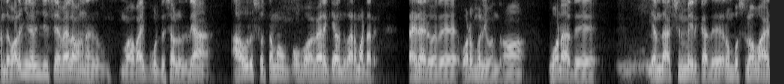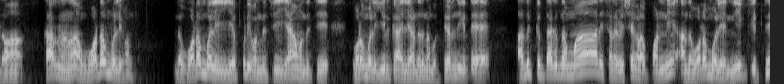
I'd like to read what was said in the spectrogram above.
அந்த வளைஞ்சு நெளிஞ்சு வேலை வாங்கின வாய்ப்பு கொடுத்த சேவல் இருக்கு இல்லையா? அவர் சுத்தமாக வேலைக்கே வந்து வரமாட்டார். டயர்ட் ஆகிடுவார் உடம்புலி வந்துடும் ஓடாது எந்த ஆக்ஷனுமே இருக்காது ரொம்ப ஸ்லோவாகிடும் காரணம் என்னென்னா உடம்பு வலி வந்துடும் இந்த உடம்பு வலி எப்படி வந்துச்சு ஏன் வந்துச்சு உடம்பு வலி இருக்கா இல்லையான்றது நம்ம தெரிஞ்சுக்கிட்டு அதுக்கு தகுந்த மாதிரி சில விஷயங்களை பண்ணி அந்த உடம்பு வலியை நீக்கிட்டு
